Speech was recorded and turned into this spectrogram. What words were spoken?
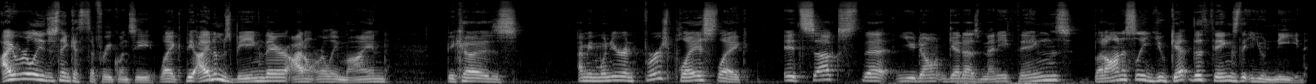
I really just think it's the frequency. Like the items being there, I don't really mind because I mean, when you're in first place, like it sucks that you don't get as many things, but honestly, you get the things that you need.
